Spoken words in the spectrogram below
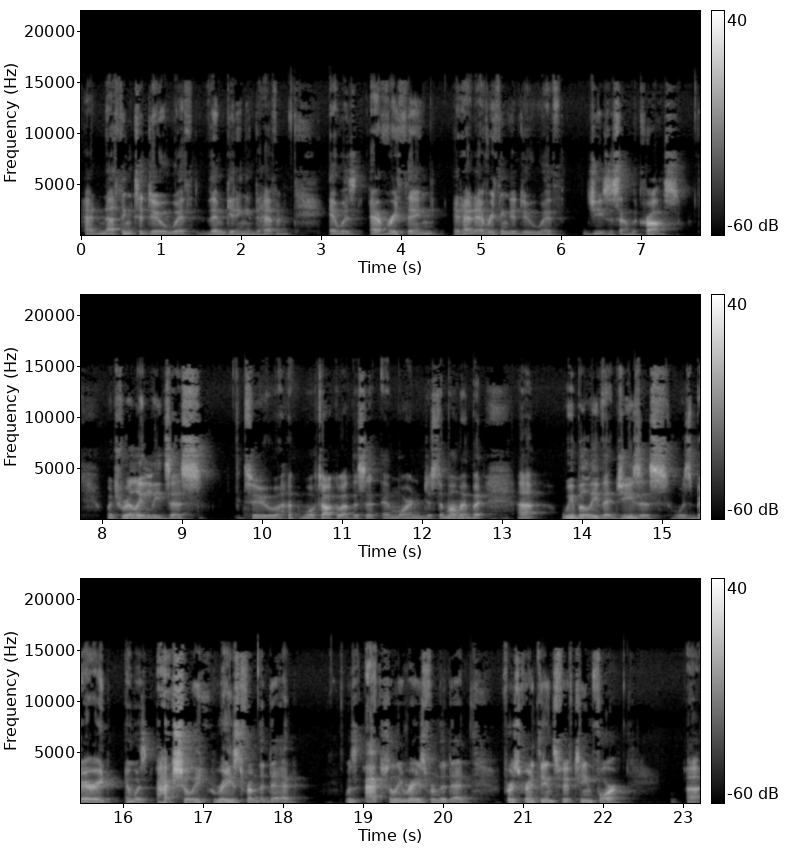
had nothing to do with them getting into heaven. It was everything, it had everything to do with Jesus on the cross, which really leads us to, we'll talk about this more in just a moment, but uh, we believe that Jesus was buried and was actually raised from the dead. Was actually raised from the dead. 1 Corinthians 15 4. Uh,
